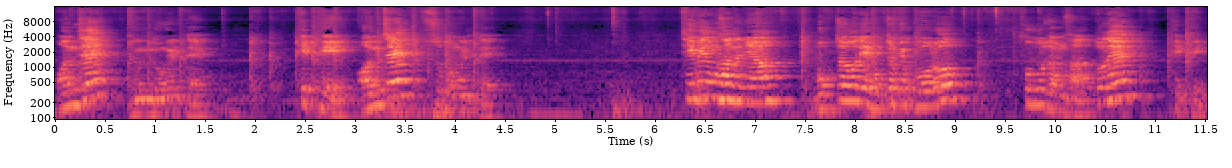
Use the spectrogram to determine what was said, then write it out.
언제? 능동일 때. PP. 언제? 수동일 때. TV 동사는요. 목적어 뒤에 목적격 보어로 to부정사 또는 PP.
